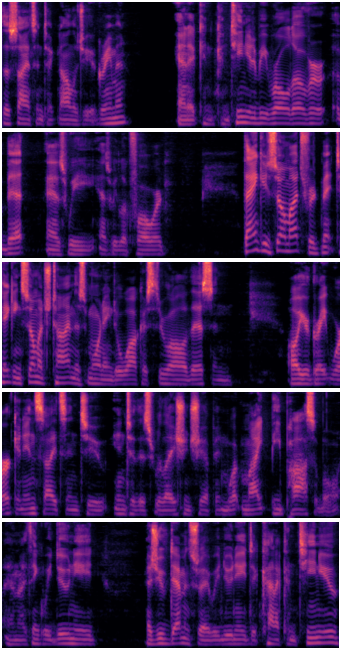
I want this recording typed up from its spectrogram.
the science and technology agreement, and it can continue to be rolled over a bit as we as we look forward. Thank you so much for taking so much time this morning to walk us through all of this and all your great work and insights into into this relationship and what might be possible. And I think we do need, as you've demonstrated, we do need to kind of continue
